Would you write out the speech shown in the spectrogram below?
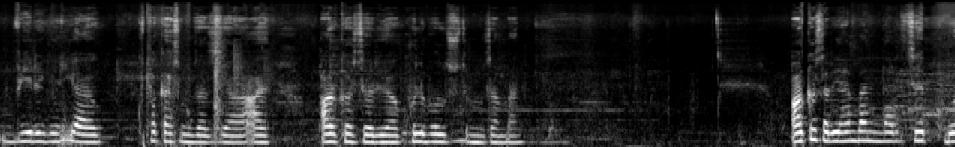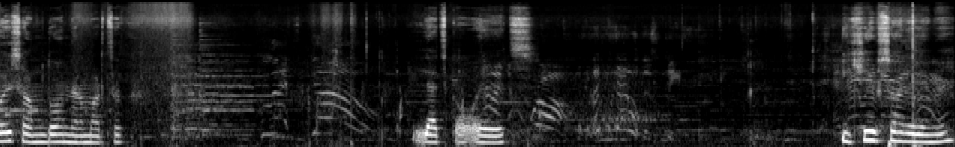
bir gün ya kupa kasmayacağız ya arkadaşlar ya kulüp oluşturmayacağım ben arkadaşlar yani ben neredeyse hep bu hesabımda oynarım artık let's go evet İki efsane mi?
